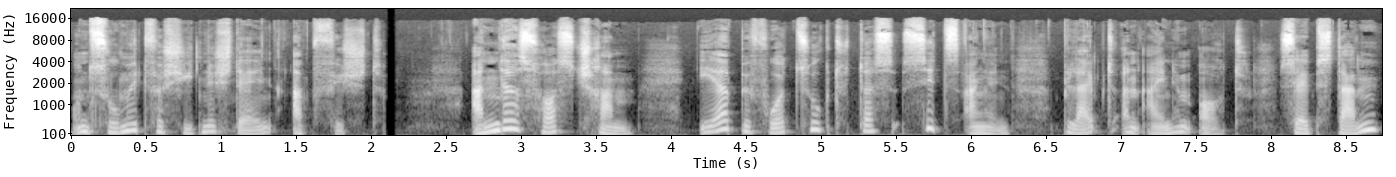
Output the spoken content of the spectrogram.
und somit verschiedene Stellen abfischt. Anders Horst Schramm. Er bevorzugt das Sitzangeln, bleibt an einem Ort, selbst dann,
